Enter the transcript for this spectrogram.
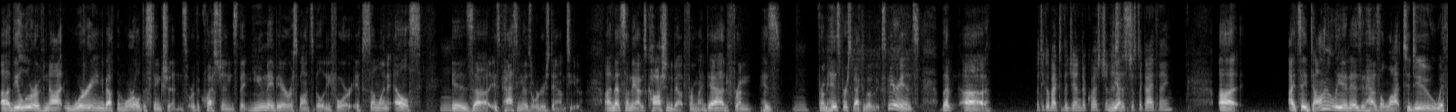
uh, the allure of not worrying about the moral distinctions or the questions that you may bear responsibility for if someone else mm. is, uh, is passing those orders down to you. And that's something I was cautioned about from my dad, from his, mm. from his perspective of experience. But, uh, but to go back to the gender question, is yes. this just a guy thing? Uh, I'd say dominantly it is. It has a lot to do with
